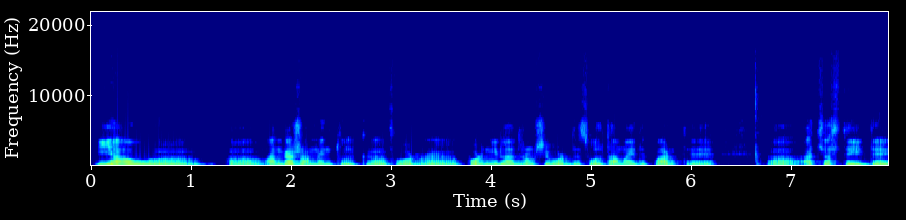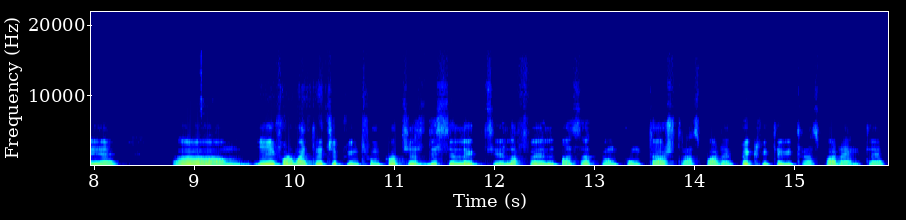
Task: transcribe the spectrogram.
iau uh, uh, angajamentul că vor uh, porni la drum și vor dezvolta mai departe această idee, ei vor mai trece printr-un proces de selecție, la fel bazat pe un punctaj transparent, pe criterii transparente,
